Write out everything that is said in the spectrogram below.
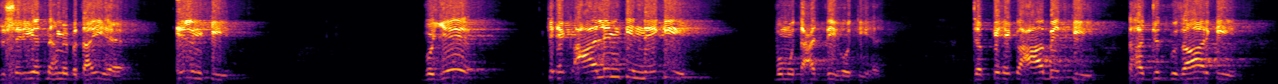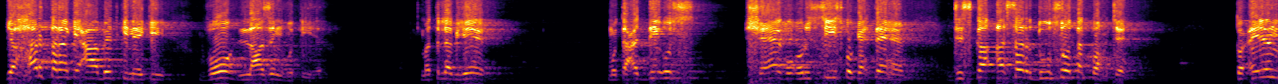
جو شریعت نے ہمیں بتائی ہے، علم کی، وہ یہ کہ ایک عالم کی نیکی وہ متعدی ہوتی ہے، جبکہ ایک عابد کی تحجد گزار کی یا ہر طرح کے عابد کی نیکی وہ لازم ہوتی ہے۔ مطلب یہ متعدی اس شیخ اور اس چیز کو کہتے ہیں جس کا اثر دوسروں تک پہنچے۔ تو علم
